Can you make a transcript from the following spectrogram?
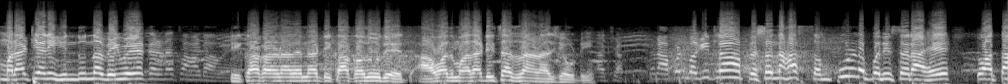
मराठी आणि हिंदूंना वेगवेगळ्या करण्याचा हा डाव आहे. टीका करणाऱ्यांना टीका करू देत. आवाज मराठीचाच राहणार शेवटी. अच्छा. तर आपण बघितलं प्रसन्न हा संपूर्ण परिसर आहे. तो आता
